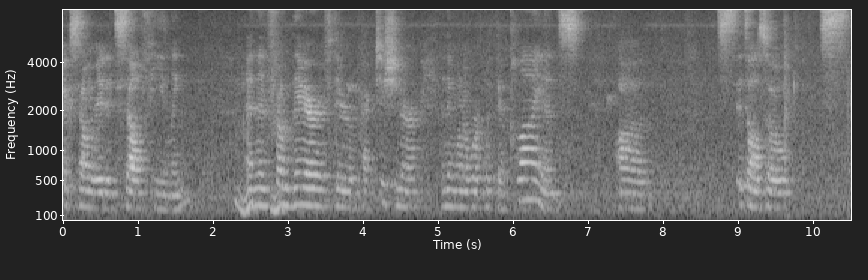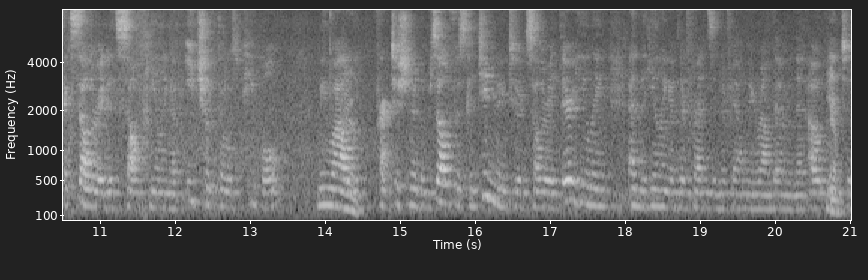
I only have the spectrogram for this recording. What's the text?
accelerated self-healing. Mhm. And then from there, if they're a practitioner and they want to work with their clients, uh, it's also accelerated self-healing of each of those people. Meanwhile, Yeah. the practitioner themselves is continuing to accelerate their healing and the healing of their friends and their family around them, and then out Yeah. into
